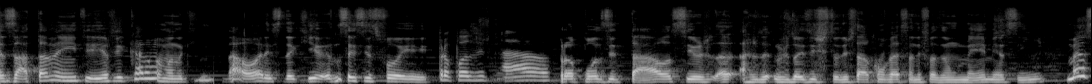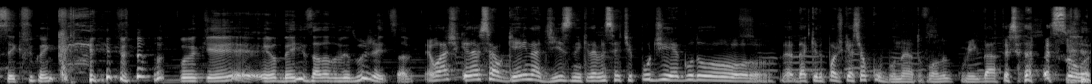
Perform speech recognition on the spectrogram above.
exatamente. E eu fiquei, caramba, mano, que da hora isso daqui. Eu não sei se isso foi Proposital. proposital, se os, as- os dois estúdios estavam conversando e fazer um meme assim. Mas eu sei que ficou incrível. Porque eu dei risada do mesmo jeito, sabe? Eu acho que deve ser alguém na Disney que deve ser tipo o Diego do. daqui do podcast ao Cubo, né? Tô falando comigo da terceira pessoa.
